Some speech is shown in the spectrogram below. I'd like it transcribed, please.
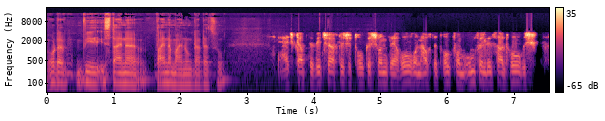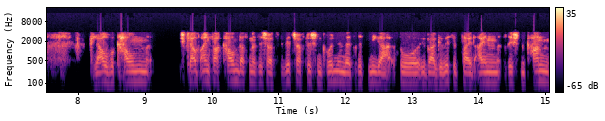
Oder wie ist deine, deine Meinung da dazu? Ja, ich glaube, der wirtschaftliche Druck ist schon sehr hoch und auch der Druck vom Umfeld ist halt hoch. Ich glaube kaum, ich glaube einfach kaum, dass man sich aus wirtschaftlichen Gründen in der dritten Liga so über gewisse Zeit einrichten kann.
